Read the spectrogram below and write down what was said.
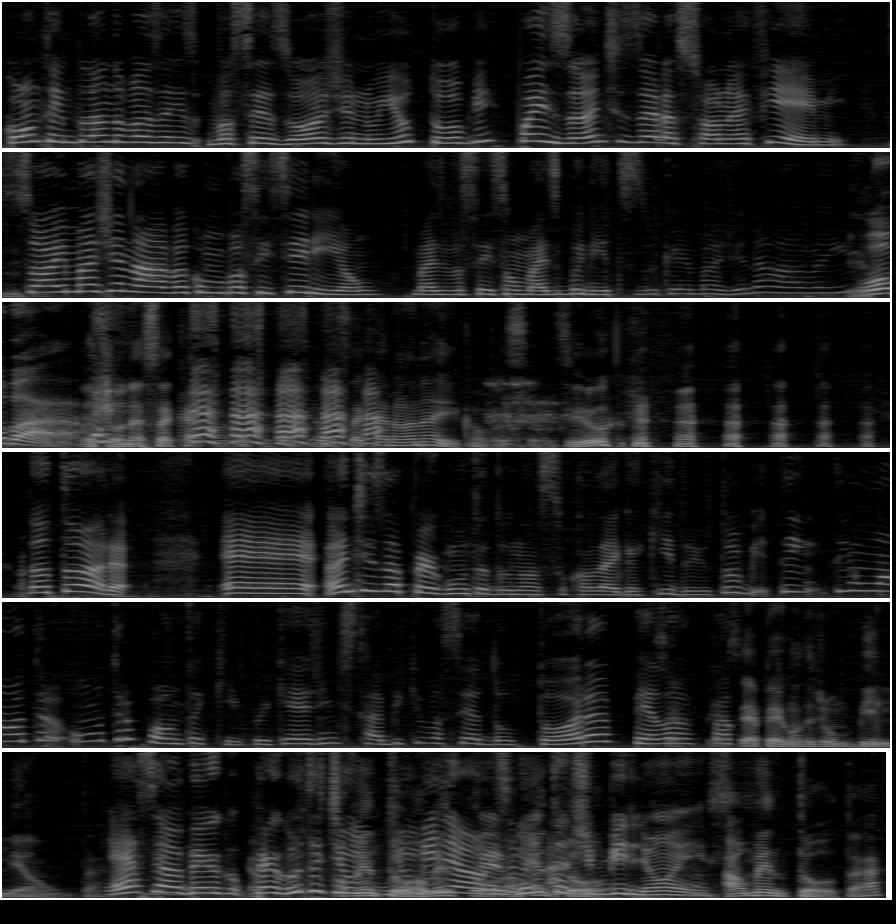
Contemplando vocês, vocês hoje no YouTube, pois antes era só no FM. Só imaginava como vocês seriam, mas vocês são mais bonitos do que eu imaginava, hein? Oba! Eu tô nessa carona, tô pegando essa carona aí com vocês, viu? Doutora, é, antes da pergunta do nosso colega aqui do YouTube, tem, tem uma outra, um outro ponto aqui, porque a gente sabe que você é doutora pela Essa, essa é a pergunta de um bilhão, tá? Essa é a pergu- pergunta de um, de Aumentou, um bilhão. aumentou, Pergunta mesmo. de aumentou. bilhões. Aumentou, tá?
